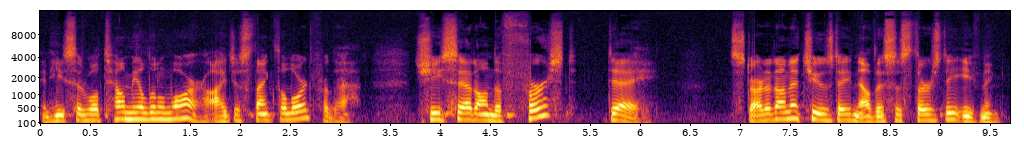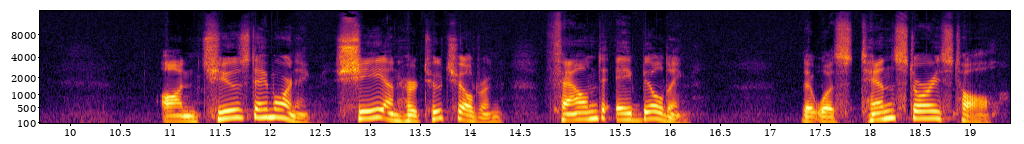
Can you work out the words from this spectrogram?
And he said, Well, tell me a little more. I just thank the Lord for that. She said, On the first day, started on a Tuesday, now this is Thursday evening. On Tuesday morning, she and her two children found a building that was 10 stories tall,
